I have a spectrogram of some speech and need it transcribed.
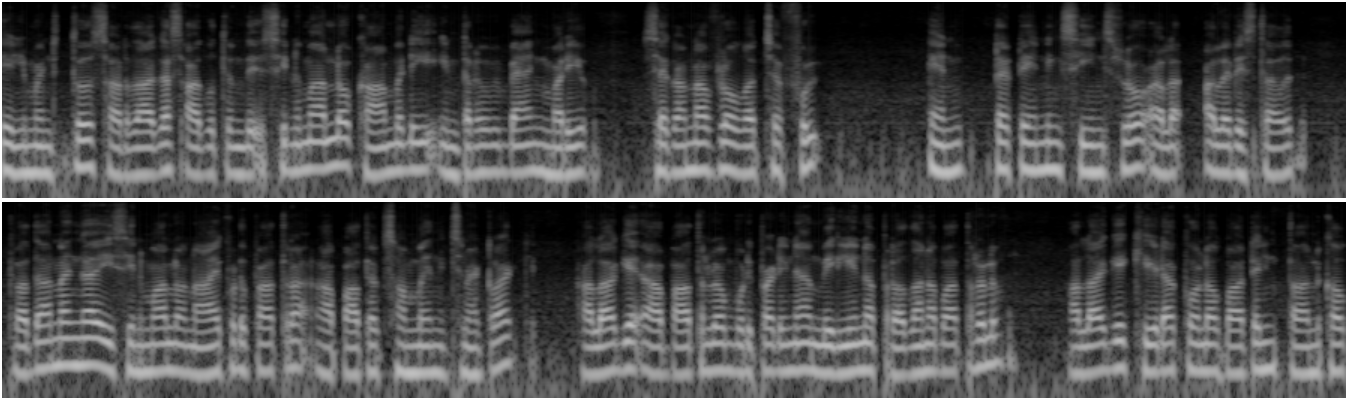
ఎలిమెంట్స్తో సరదాగా సాగుతుంది. సినిమాల్లో కామెడీ ఇంటర్వ్యూ బ్యాంక్ మరియు సెకండ్ హాఫ్లో వచ్చే ఫుల్ ఎంటర్టైనింగ్ సీన్స్లో అల అలరిస్తారు. ప్రధానంగా ఈ సినిమాలో నాయకుడు పాత్ర ఆ పాత్రకు సంబంధించిన ట్రాక్ అలాగే ఆ పాత్రలో ముడిపడిన మిగిలిన ప్రధాన పాత్రలు అలాగే క్రీడాకోలో బాటిల్ తాలూకా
